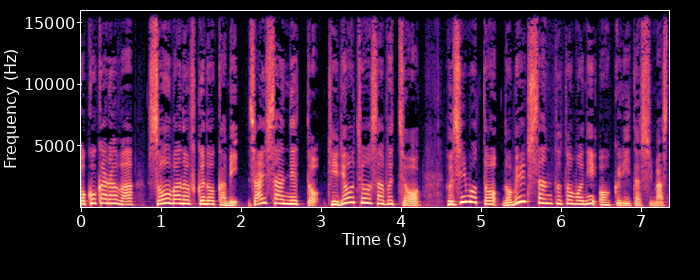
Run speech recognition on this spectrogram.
ここからは、相場の福の神、財産ネット企業調査部長、藤本信之さんとともにお送りいたします。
